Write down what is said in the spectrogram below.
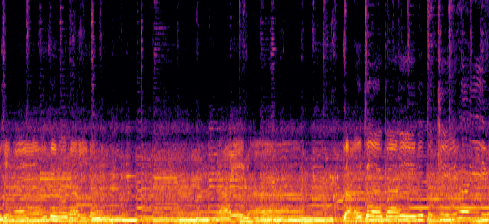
幸せのライダー戦いの時は今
